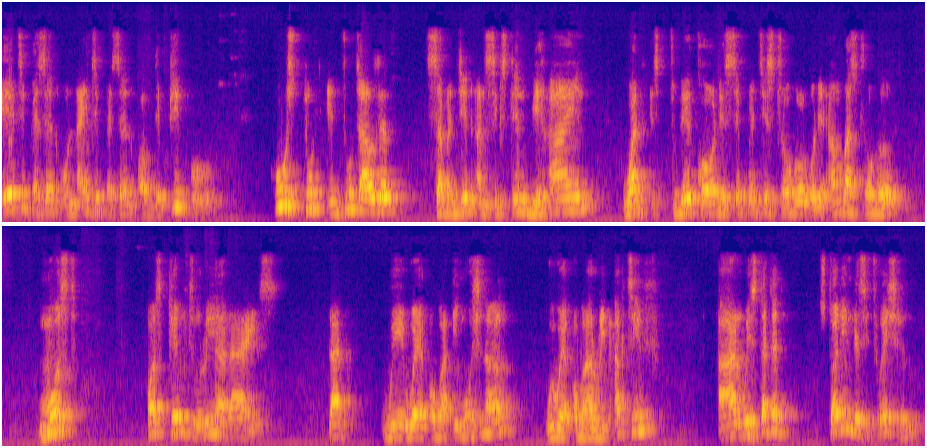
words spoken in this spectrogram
80% or 90% of the people who stood in 2017 and 16 behind what is today called the separatist struggle or the Amba struggle, most of us came to realize that we were over emotional, we were over reactive, and we started studying the situation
